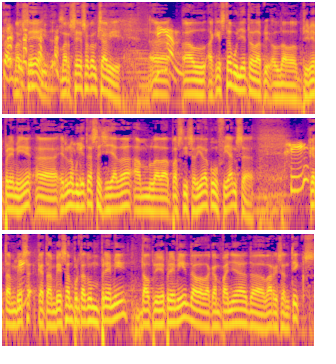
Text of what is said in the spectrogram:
tantes Mercè, sortides. Mercè, sóc el Xavi. Eh, Digue'm. el, aquesta butlleta de, el del primer premi eh, era una butlleta segellada amb la pastisseria de confiança, Sí? que també sí? que també s'han portat un premi del primer premi de la campanya de Barris Antics.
